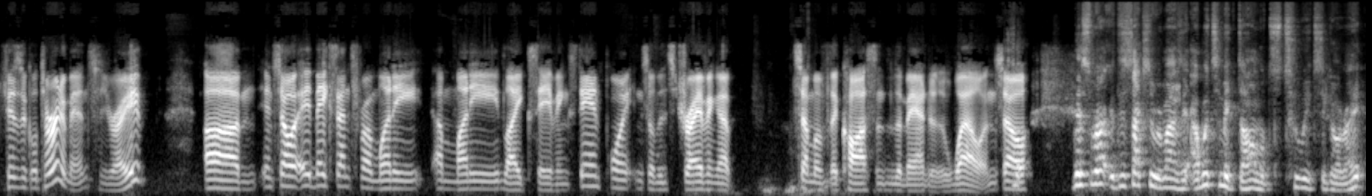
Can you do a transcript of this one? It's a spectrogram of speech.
physical tournaments right um and so it makes sense from a money a money like saving standpoint and so that's driving up some of the costs and the demand as well and so This this actually reminds me. I went to McDonald's two weeks ago, right?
